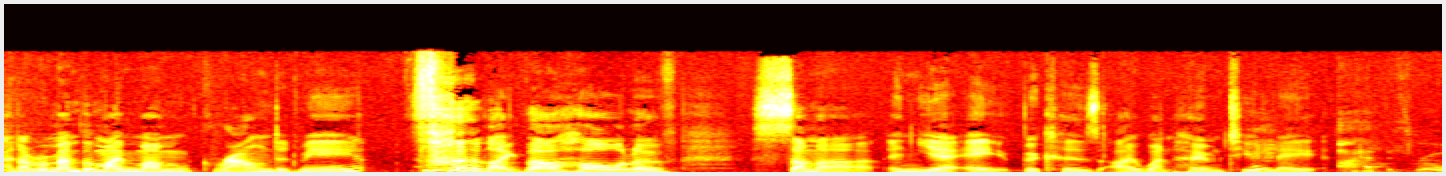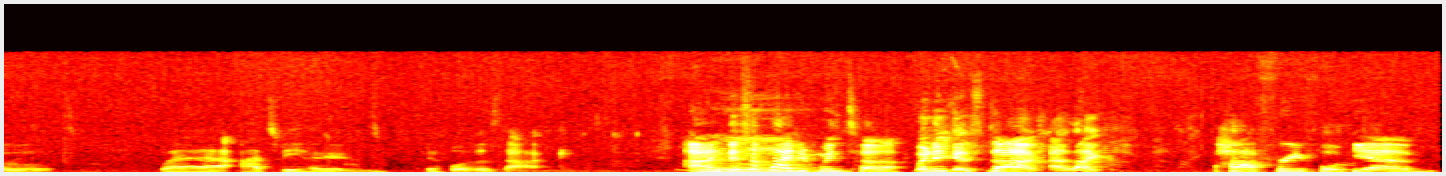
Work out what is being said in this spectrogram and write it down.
And I remember my mum grounded me for like the whole of summer in year eight because I went home too late. I had this rule where I had to be home before it was dark. And this Mm. applied in winter when it gets dark at like half three, four p.m.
